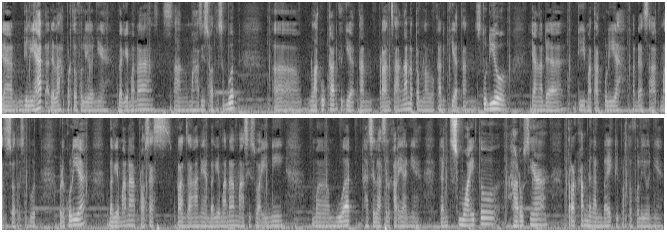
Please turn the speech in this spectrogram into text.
Dan dilihat adalah portofolionya. Bagaimana sang mahasiswa tersebut uh, melakukan kegiatan perancangan atau melakukan kegiatan studio yang ada di mata kuliah pada saat mahasiswa tersebut berkuliah. Bagaimana proses perancangannya? Bagaimana mahasiswa ini membuat hasil-hasil karyanya dan semua itu harusnya terekam dengan baik di portofolionya.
